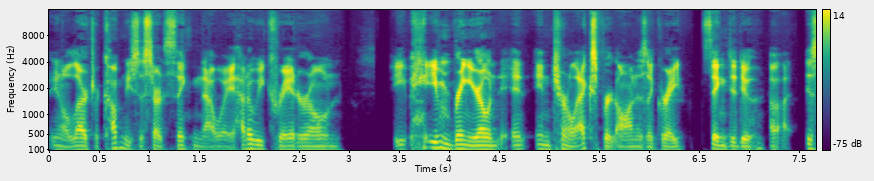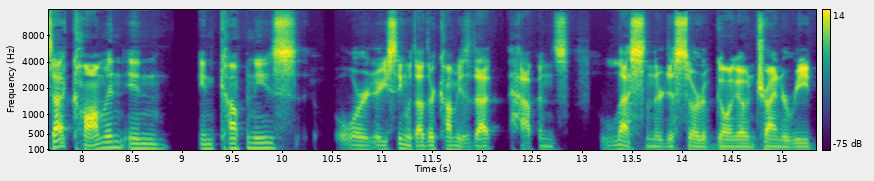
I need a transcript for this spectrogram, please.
you know, larger companies to start thinking that way. How do we create our own? Even bring your own internal expert on is a great thing to do. Uh, is that common in in companies, or are you seeing with other companies that happens less, and they're just sort of going out and trying to read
